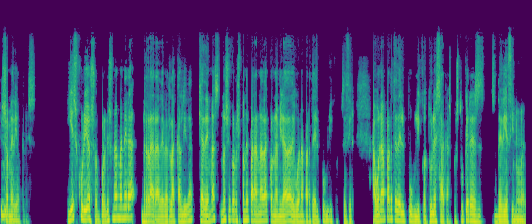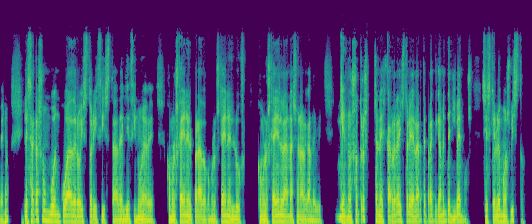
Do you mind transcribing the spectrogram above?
son mediocres. Y es curioso, porque es una manera rara de ver la calidad que además no se corresponde para nada con la mirada de buena parte del público. Es decir, a buena parte del público tú le sacas, pues tú que eres de 19, ¿no? Le sacas un buen cuadro historicista del 19, como los que hay en el Prado, como los que hay en el Louvre, como los que hay en la National Gallery, que nosotros en la carrera de Historia del Arte prácticamente ni vemos, si es que lo hemos visto.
